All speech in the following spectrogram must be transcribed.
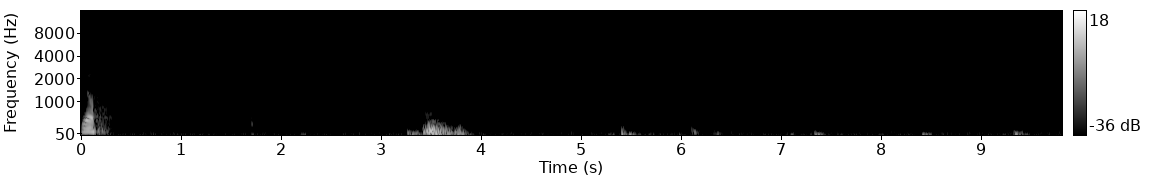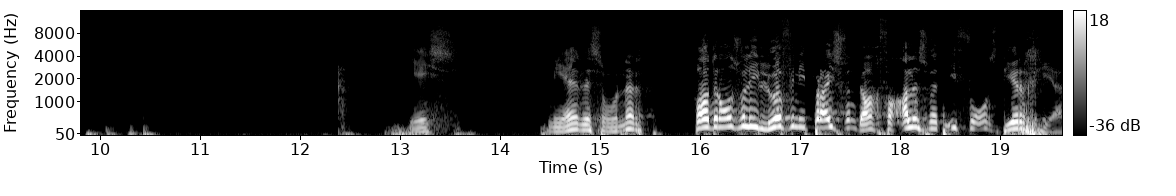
Jo. Yes. Nee, dis 100. Vader, ons wil U loof en U prys vandag vir alles wat U vir ons deurgee.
